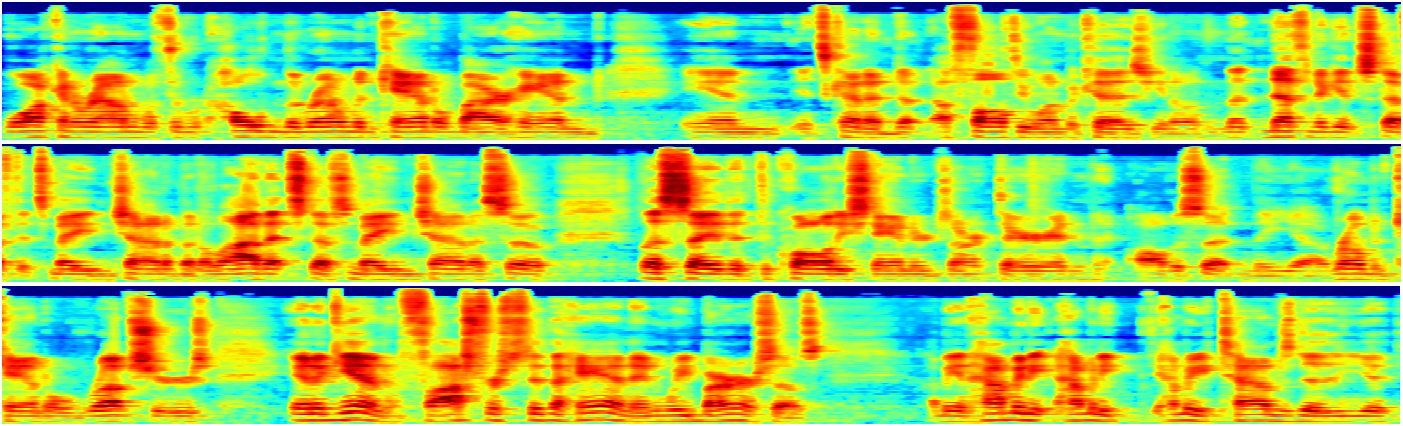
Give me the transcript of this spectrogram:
walking around with the holding the Roman candle by her hand, and it's kind of a faulty one because you know n- nothing against stuff that's made in China, but a lot of that stuff's made in China. So let's say that the quality standards aren't there, and all of a sudden the uh, Roman candle ruptures, and again phosphorus to the hand, and we burn ourselves. I mean, how many, how many, how many times do you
